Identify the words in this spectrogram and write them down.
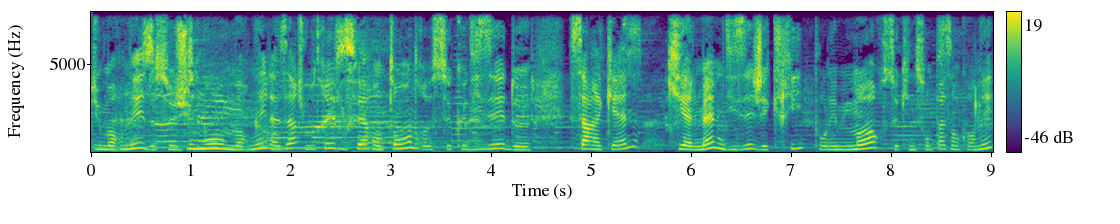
du Mornay, de ce jumeau Mornay, Lazare, je voudrais vous faire entendre ce que disait de Sarah Ken, qui elle-même disait J'écris pour les morts, ceux qui ne sont pas encore nés.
